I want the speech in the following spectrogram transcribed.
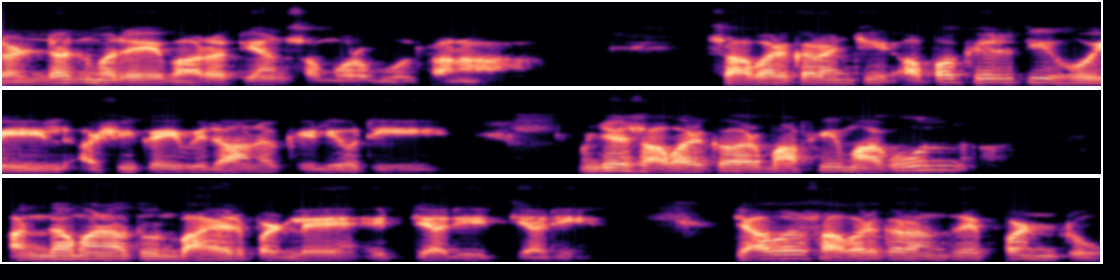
लंडनमध्ये भारतीयांसमोर बोलताना सावरकरांची अपकीर्ती होईल अशी काही विधानं केली होती. म्हणजे सावरकर माफी मागून अंदमानातून बाहेर पडले इत्यादी इत्यादी. त्यावर सावरकरांचे पंटू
